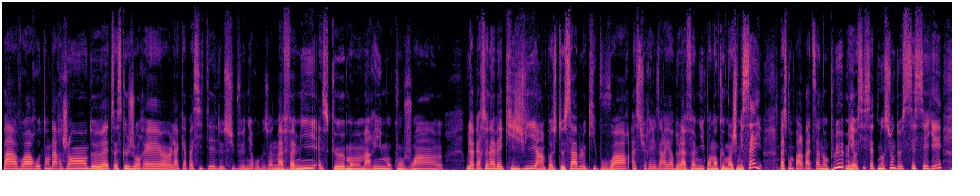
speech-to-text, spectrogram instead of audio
pas avoir autant d'argent, de être, est-ce que j'aurai euh, la capacité de subvenir aux besoins de ma famille? Est-ce que mon mari, mon conjoint ou la personne avec qui je vis a un poste stable qui pouvoir assurer les arrières de la famille pendant que moi je m'essaye Parce qu'on parle pas de ça non plus, mais il y a aussi cette notion de s'essayer, Mmh.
